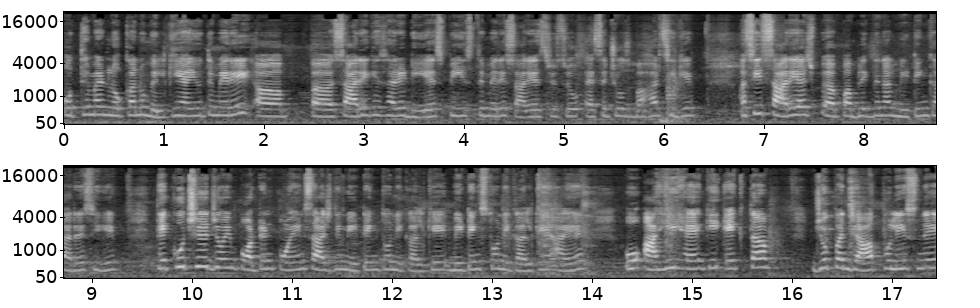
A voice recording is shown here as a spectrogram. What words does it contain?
ਉੱਥੇ ਮੈਂ ਲੋਕਾਂ ਨੂੰ ਮਿਲ ਕੇ ਆਈ ਹਾਂ ਤੇ ਮੇਰੇ ਅ, ਸਾਰੇ ਕੇ ਸਾਰੇ ਡੀਐਸਪੀਸ ਤੇ ਮੇਰੇ ਸਾਰੇ ਐਸਐਚਓ ਐਸਐਚਓਸ ਬਾਹਰ ਸੀਗੇ। ਅਸੀਂ ਸਾਰੇ ਅੱਜ ਪਬਲਿਕ ਦੇ ਨਾਲ ਮੀਟਿੰਗ ਕਰ ਰਹੇ ਸੀਗੇ ਤੇ ਕੁਝ ਜੋ ਇੰਪੋਰਟੈਂਟ ਪੁਆਇੰਟਸ ਅੱਜ ਦੀ ਮੀਟਿੰਗ ਤੋਂ ਨਿਕਲ ਕੇ ਮੀਟਿੰਗਸ ਤੋਂ ਨਿਕਲ ਕੇ ਆਏ ਹੈ ਉਹ ਆਹੀ ਹੈ ਕਿ ਇੱਕ ਤਾਂ ਜੋ ਪੰਜਾਬ ਪੁਲਿਸ ਨੇ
